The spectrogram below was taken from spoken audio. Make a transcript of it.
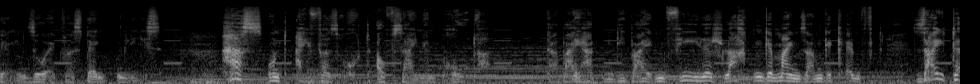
der ihn so etwas denken ließ. Hass und Eifersucht auf seinen Bruder. Dabei hatten die beiden viele Schlachten gemeinsam gekämpft, Seite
